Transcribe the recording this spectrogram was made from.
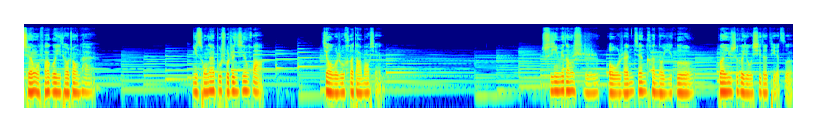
前我发过一条状态，你从来不说真心话，叫我如何大冒险，是因为当时偶然间看到一个关于这个游戏的帖子，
